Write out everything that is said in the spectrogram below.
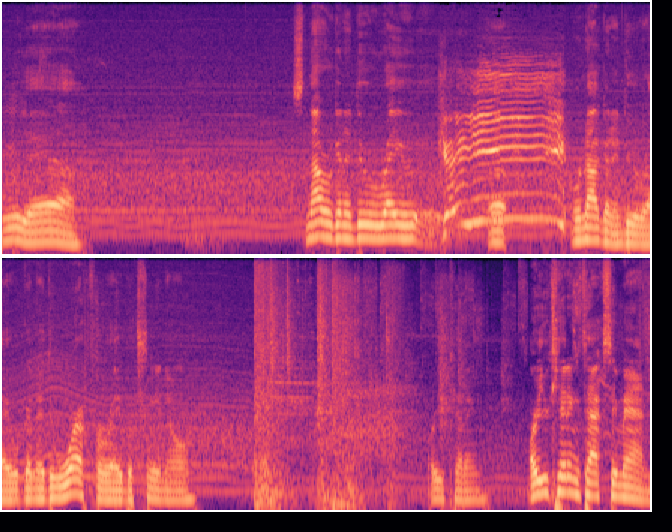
Oh yeah. So now we're gonna do Ray. Uh, we're not gonna do Ray. We're gonna do work for Ray Boccino. Are you kidding? Are you kidding, Taxi Man?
